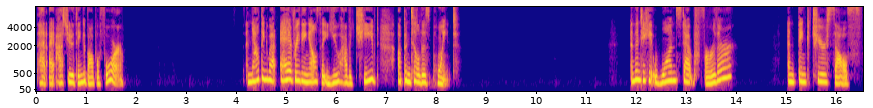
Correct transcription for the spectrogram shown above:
that I asked you to think about before. And now think about everything else that you have achieved up until this point. And then take it one step further and think to yourself,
